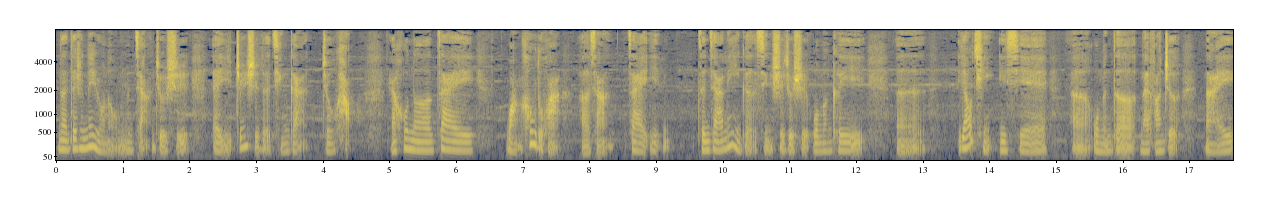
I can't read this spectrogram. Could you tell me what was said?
那但是内容呢，我们讲就是呃以真实的情感就好。然后呢，在往后的话，呃，想在以。增加另一个形式，就是我们可以，呃，邀请一些呃我们的来访者来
